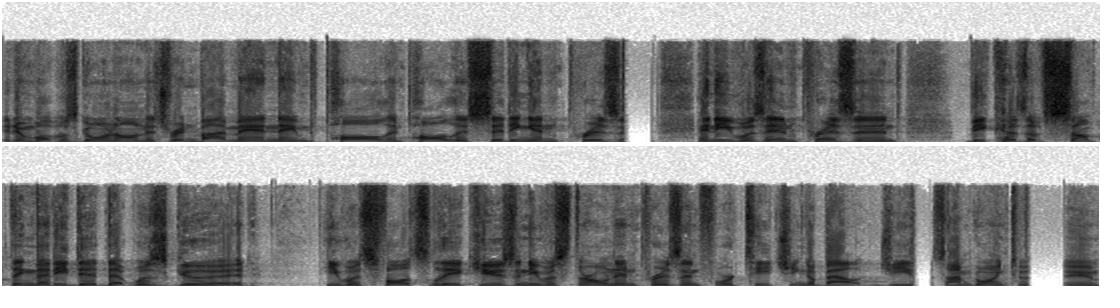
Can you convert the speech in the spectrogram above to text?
it and what was going on. It's written by a man named Paul, and Paul is sitting in prison, and he was imprisoned because of something that he did that was good. He was falsely accused and he was thrown in prison for teaching about Jesus. I'm going to assume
